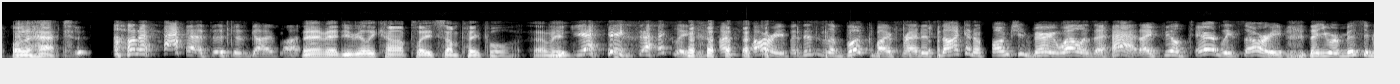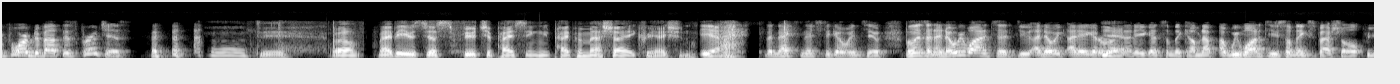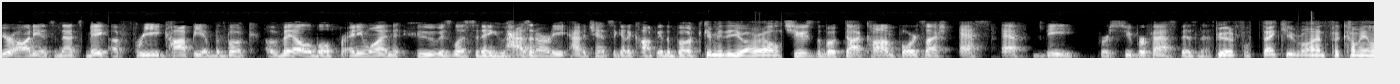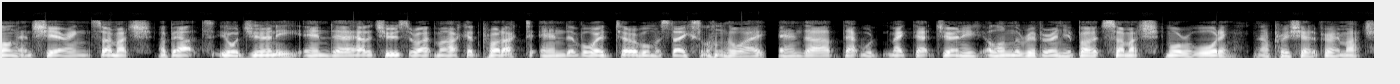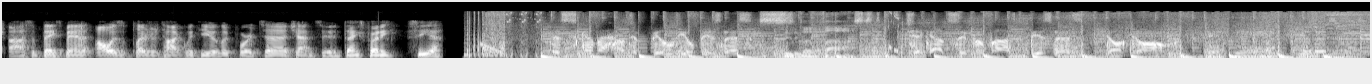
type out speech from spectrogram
On a hat. on a hat that this guy bought. Man, man, you really can't please some people. I mean, Yeah, exactly. I'm sorry, but this is a book, my friend. It's not going to function very well as a hat. I feel terribly sorry that you were misinformed about this purchase. Oh dear. Well, maybe it was just future pacing paper mache creation. Yeah, the next niche to go into. But listen, I know we wanted to do. I know. We, I know you got to run. I know you got something coming up. Uh, we wanted to do something special for your audience, and that's make a free copy of the book available for anyone who is listening who hasn't already had a chance to get a copy of the book. Give me the URL. Choosethebook.com forward slash SFB for super fast business. Beautiful. Thank you, Ryan, for coming along and sharing so much about your journey and uh, how to choose the right market product and avoid terrible mistakes along the way. And uh, that would make that journey along the river in your boat so much more rewarding. I appreciate it very much. Awesome. Thanks, man. Always a pleasure talking with you and look forward to chatting soon. Thanks, buddy. See ya. Discover how to build your business. Super fast. Check out superfastbusiness.com. Thank you.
